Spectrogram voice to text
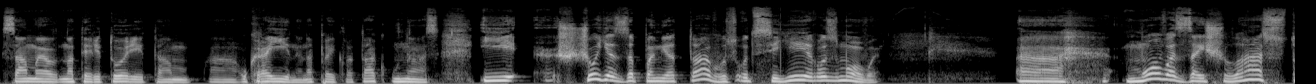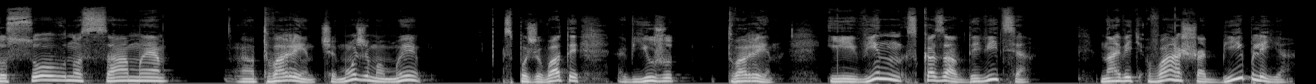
саме на території там. України, наприклад, так, у нас. І що я запам'ятав з цієї розмови? Мова зайшла стосовно саме тварин. Чи можемо ми споживати в їжу тварин? І він сказав: дивіться, навіть ваша Біблія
